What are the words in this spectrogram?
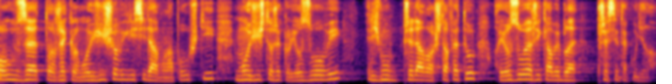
Pouze to řekl Mojžíšovi, když si dával na poušti, Mojžíš to řekl Jozuovi, když mu předával štafetu a Jozue říká Bible, přesně tak udělal.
